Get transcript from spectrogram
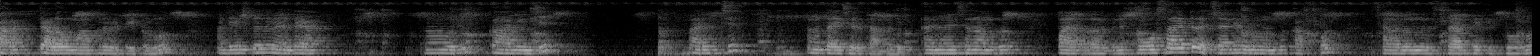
കറക്റ്റ് അളവ് മാത്രമേ വെട്ടിയിട്ടുള്ളൂ. അഡീഷണൽ വേണ്ട ആ ഒരു കാലിഞ്ച് അരച്ച് തയ്ച്ചെടുത്താൽ മതി. വെച്ചാൽ നമുക്ക് പിന്നെ ക്ലോസായിട്ട് വെച്ചാലേ ഉള്ളൂ. നമുക്ക് കപ്പ് ശകലമൊന്ന് വിസ്താരത്തിൽ കിട്ടുള്ളൂ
